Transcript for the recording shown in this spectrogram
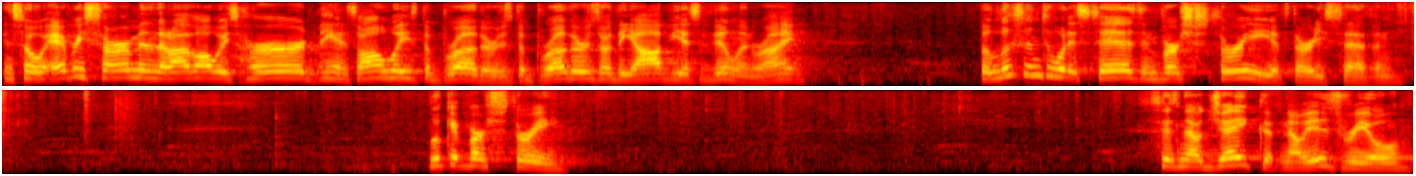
And so every sermon that I've always heard, man, it's always the brothers. The brothers are the obvious villain, right? But listen to what it says in verse 3 of 37. Look at verse 3. Says, Now Jacob, now Israel,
